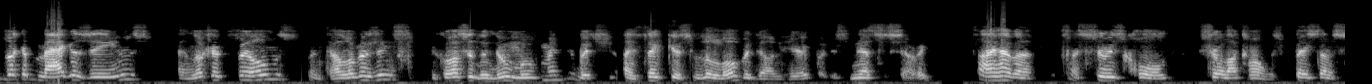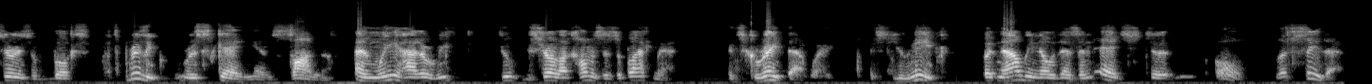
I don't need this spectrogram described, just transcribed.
Look at magazines and look at films and televisions because of the new movement, which I think is a little overdone here, but it's necessary. I have a, a series called Sherlock Holmes, based on a series of books. Really risque and fun. And we had to redo Sherlock Holmes as a black man. It's great that way. It's unique. But now we know there's an edge to, oh, let's see that.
